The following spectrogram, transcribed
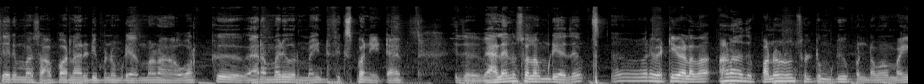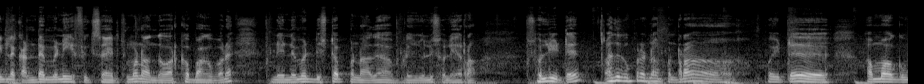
சரிம்மா சாப்பாடெலாம் ரெடி பண்ண முடியாதும்மா. நான் ஒர்க்கு வேறு மாதிரி ஒரு மைண்டு ஃபிக்ஸ் பண்ணிட்டேன். இது வேலைன்னு சொல்ல முடியாது. ஒரு வெட்டி வேலை தான். ஆனால் அது பண்ணணும்னு சொல்லிட்டு முடிவு பண்ணிட்டோமா மைண்டில் கண்ட மணி ஃபிக்ஸ் ஆகிடுச்சுமா நான் அந்த ஒர்க்கை பார்க்க போகிறேன் நீ இனிமேல் டிஸ்டர்ப் பண்ணாத அப்படின்னு சொல்லி சொல்லிடுறான். சொல்லிவிட்டு அதுக்கப்புறம் என்ன பண்ணுறான் போயிட்டு அம்மாவுக்கு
